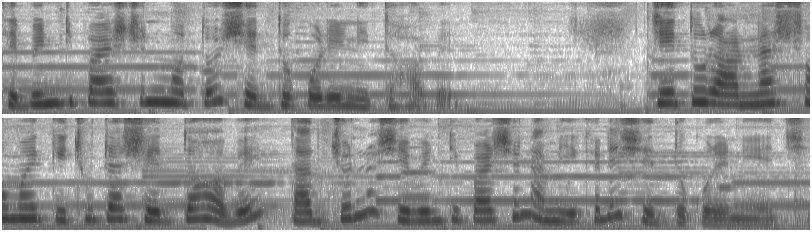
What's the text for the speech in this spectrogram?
সেভেন্টি পার্সেন্ট মতো সেদ্ধ করে নিতে হবে। যেহেতু রান্নার সময় কিছুটা সেদ্ধ হবে, তার জন্য সেভেন্টি পার্সেন্ট আমি এখানে সেদ্ধ করে নিয়েছি।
